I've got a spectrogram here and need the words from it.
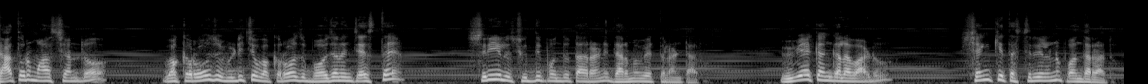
చాతుర్మాస్యంలో ఒకరోజు విడిచి ఒకరోజు భోజనం చేస్తే స్త్రీలు శుద్ధి పొందుతారని ధర్మవేత్తలు అంటారు. వివేకం గలవాడు శంకిత స్త్రీలను పొందరాదు.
